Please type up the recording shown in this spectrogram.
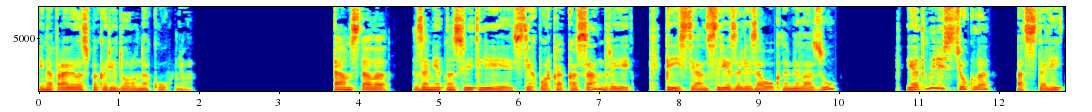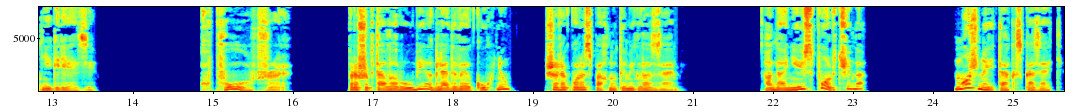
и направилась по коридору на кухню. Там стало заметно светлее с тех пор, как Кассандра и Кристиан срезали за окнами лозу и отмыли стекла от столетней грязи. «О, Боже!» — прошептала Руби, оглядывая кухню широко распахнутыми глазами. «Она не испорчена. Можно и так сказать.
